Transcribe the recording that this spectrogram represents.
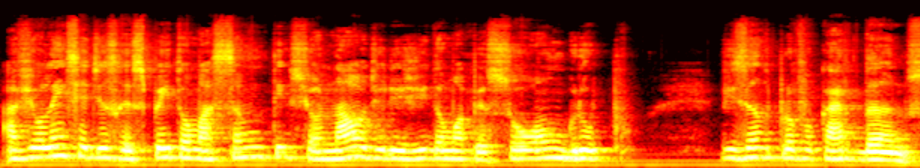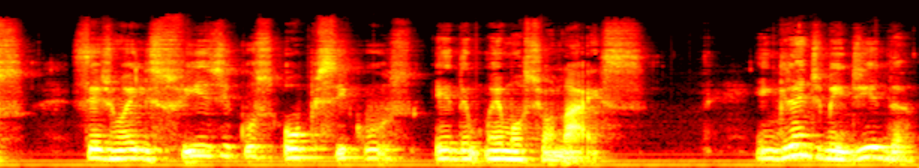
a violência diz respeito a uma ação intencional dirigida a uma pessoa ou a um grupo, visando provocar danos, sejam eles físicos ou psíquicos e emocionais. Em grande medida,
